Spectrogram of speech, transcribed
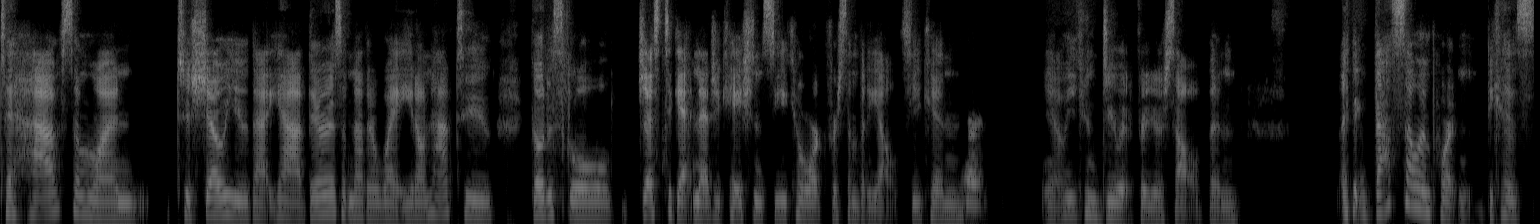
to have someone to show you that yeah there is another way. You don't have to go to school just to get an education so you can work for somebody else. You can right. you know you can do it for yourself. And i think that's so important because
